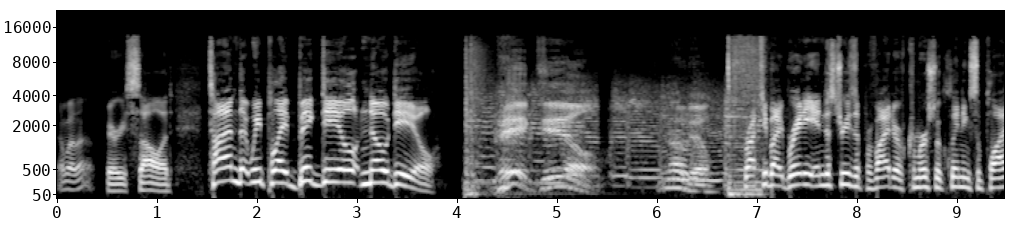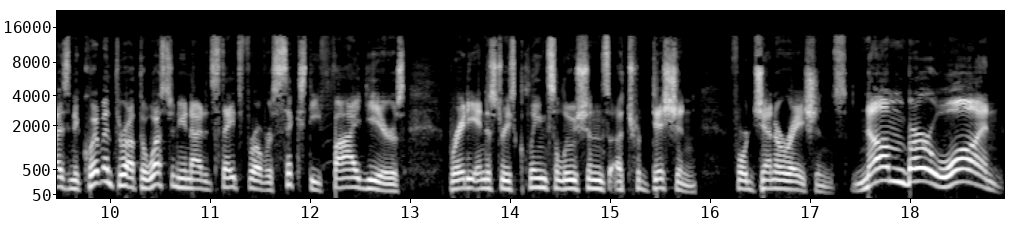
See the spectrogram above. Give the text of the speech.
How about that? Very solid. Time that we play Big Deal, No Deal. Big deal. No deal. Brought to you by Brady Industries, a provider of commercial cleaning supplies and equipment throughout the western United States for over 65 years. Brady Industries Clean Solutions, a tradition for generations. Number one,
